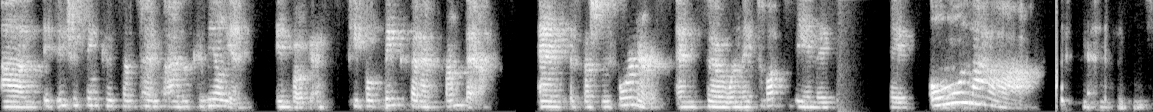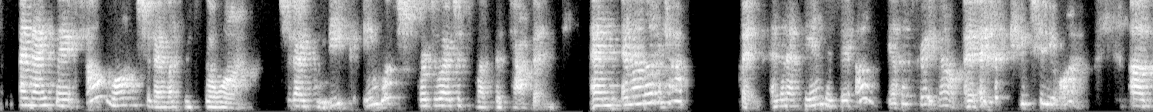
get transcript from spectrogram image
Um, it's interesting because sometimes I'm a chameleon in Bocas. People think that I'm from there, and especially foreigners. And so when they come up to me and they say, Hola, and I say, How long should I let this go on? Should I speak English or do I just let this happen? And, and I let it happen. And then at the end, I say, oh, yeah, that's great. Now I, continue on. Um,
